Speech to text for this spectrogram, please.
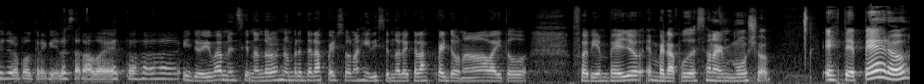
yo no puedo creer que yo he sanado esto, y yo iba mencionando los nombres de las personas y diciéndole que las perdonaba y todo, fue bien bello, en verdad pude sanar mucho. Este, pero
